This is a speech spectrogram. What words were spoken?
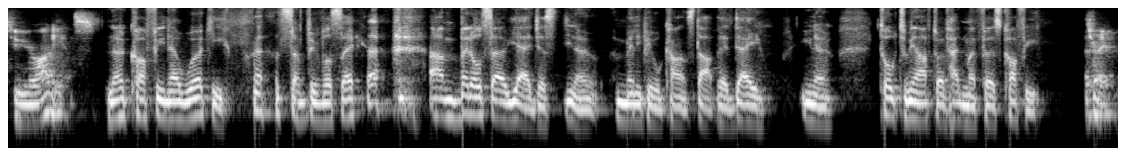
to your audience. No coffee, no worky. Some people say, um, but also, yeah, just you know, many people can't start their day you know, talk to me after I've had my first coffee. That's right.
